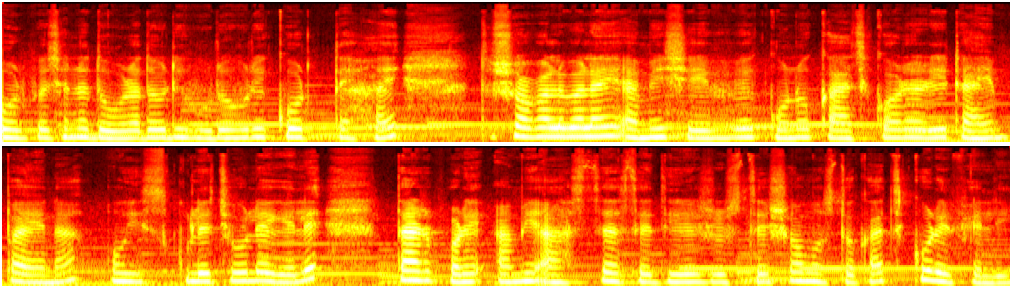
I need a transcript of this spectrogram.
ওর পেছনে দৌড়াদৌড়ি, হুড়োহুড়ি করতে হয়। তো সকালবেলায় আমি সেইভাবে কোনো কাজ করারই টাইম পাই না। ও স্কুলে চলে গেলে তারপরে আমি আস্তে আস্তে ধীরে সুস্থে সমস্ত কাজ করে ফেলি।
